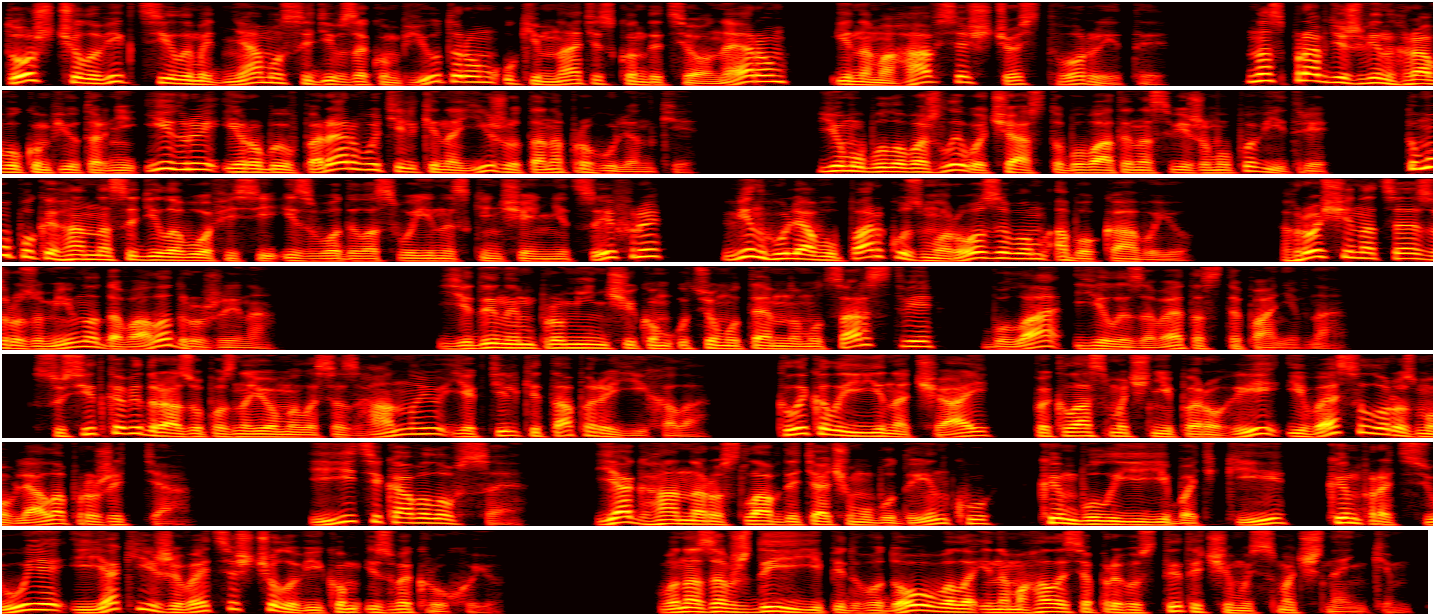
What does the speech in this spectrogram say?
Тож чоловік цілими днями сидів за комп'ютером у кімнаті з кондиціонером і намагався щось творити. Насправді ж він грав у комп'ютерні ігри і робив перерву тільки на їжу та на прогулянки. Йому було важливо часто бувати на свіжому повітрі, тому, поки Ганна сиділа в офісі і зводила свої нескінченні цифри, він гуляв у парку з морозивом або кавою. Гроші на це зрозумівно давала дружина. Єдиним промінчиком у цьому темному царстві була Єлизавета Степанівна. Сусідка відразу познайомилася з Ганною, як тільки та переїхала. Кликали її на чай, пекла смачні пироги і весело розмовляла про життя. Її цікавило все як Ганна росла в дитячому будинку, ким були її батьки, ким працює і як їй живеться з чоловіком і звекрухою. Вона завжди її підгодовувала і намагалася пригостити чимось смачненьким.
